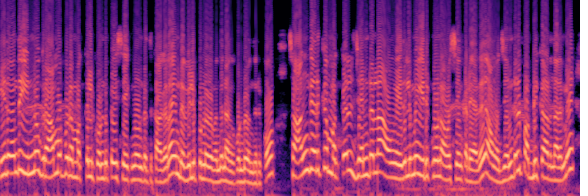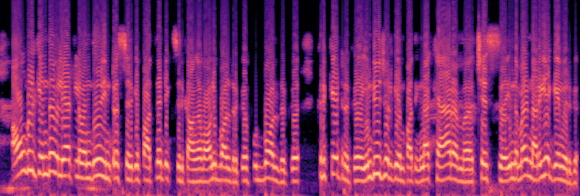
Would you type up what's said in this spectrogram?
இது வந்து இன்னும் கிராமப்புற மக்கள் கொண்டு போய் சேர்க்கணுன்றதுக்காக தான் இந்த விழிப்புணர்வு வந்து நாங்க கொண்டு வந்திருக்கோம். சோ அங்க இருக்க மக்கள் ஜென்ரலா அவங்க எதுலுமே இருக்கணும்னு அவசியம் கிடையாது. அவங்க ஜென்ரல் பப்ளிக்கா இருந்தாலுமே அவங்களுக்கு எந்த விளையாட்டுல வந்து இன்ட்ரெஸ்ட் இருக்கு? இப்போ அத்லெட்டிக்ஸ் இருக்காங்க வாலிபால் இருக்கு ஃபுட்பால் இருக்கு கிரிக்கெட் இருக்கு இண்டிவிஜுவல் கேம் பாத்தீங்கன்னா கேரம் செஸ் இந்த மாதிரி நிறைய கேம் இருக்கு.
